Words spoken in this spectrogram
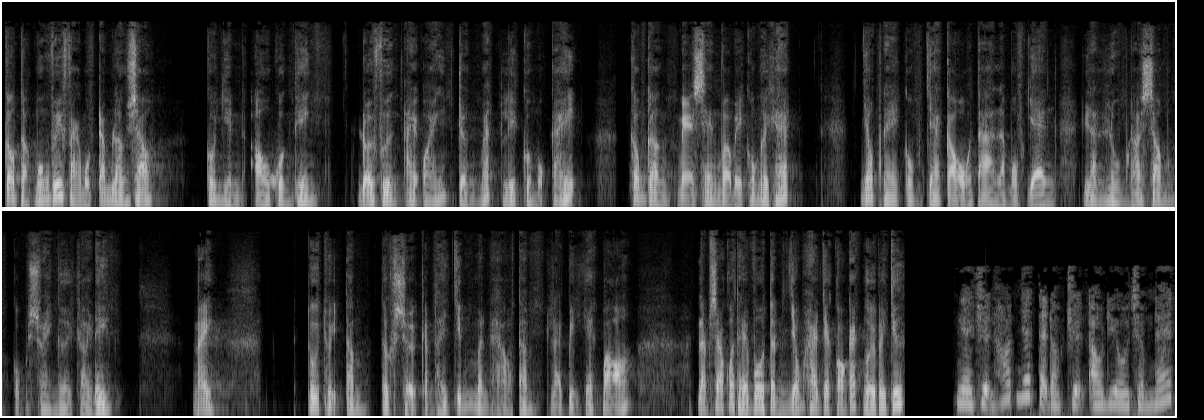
Con thật muốn viết phạt 100 lần sao? Cô nhìn Âu Quân Thiên. Đối phương ai oán trừng mắt liếc cô một cái. Không cần, mẹ xen vào việc của người khác Nhóc này cùng cha cậu ta là một dạng, Lạnh lùng nói xong cũng xoay người rời đi Này, Thu Thủy Tâm thực sự cảm thấy chính mình hạo tâm lại bị ghét bỏ. Làm sao có thể vô tình giống hai cha con các người vậy chứ? Nghe chuyện hot nhất tại đọc truyện audio.net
